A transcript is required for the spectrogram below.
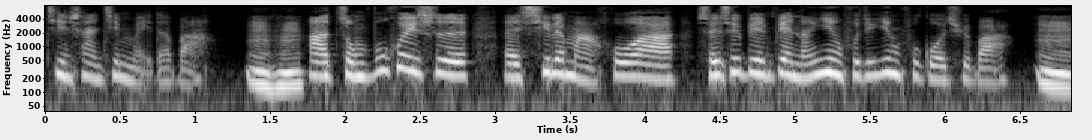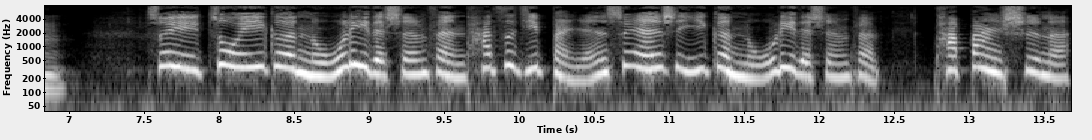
尽善尽美的吧？嗯哼，啊，总不会是呃稀里马虎啊，随随便便能应付就应付过去吧？嗯所以，作为一个奴隶的身份，他自己本人虽然是一个奴隶的身份，他办事呢，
